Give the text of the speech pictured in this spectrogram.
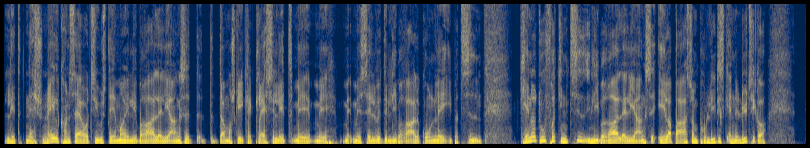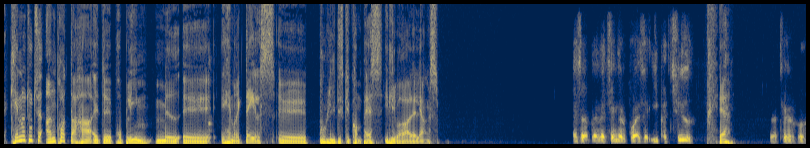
lidt nationalkonservative stemmer i Liberal Alliance, der måske kan klasse lidt med, med, med, med selve det liberale grundlag i partiet. Kender du fra din tid i Liberal Alliance, eller bare som politisk analytiker, Kender du til andre, der har et øh, problem med øh, Henrik Dahls øh, politiske kompas i Liberal Alliance? Altså, hvad, tænker du på? Altså i partiet? Ja. Hvad tænker du på?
